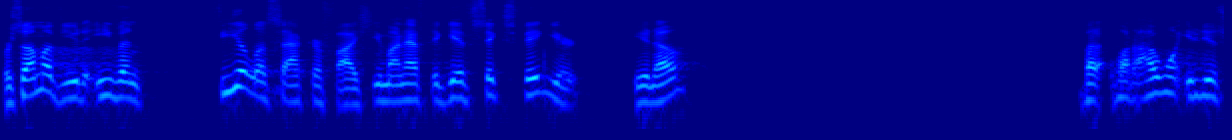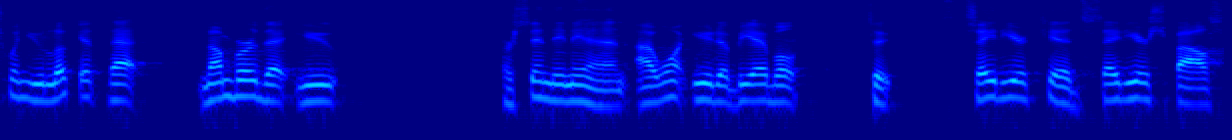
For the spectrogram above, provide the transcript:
For some of you to even feel a sacrifice, you might have to give six figures, you know? But what I want you to do is when you look at that number that you are sending in, I want you to be able to say to your kids, say to your spouse,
